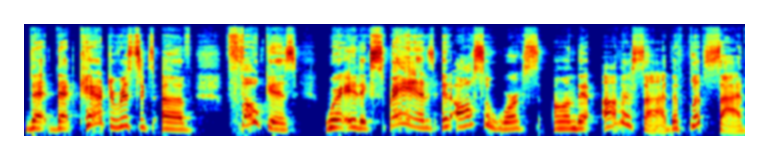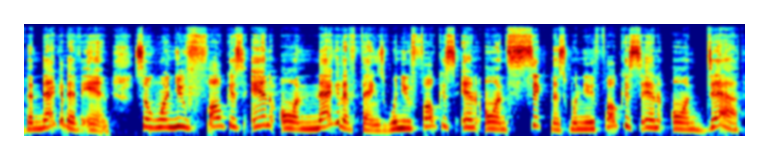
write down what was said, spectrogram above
that, that characteristics of focus where it expands, it also works on the other side, the flip side, the negative end. So when you focus in on negative things, when you focus in on sickness, when you focus in on death,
